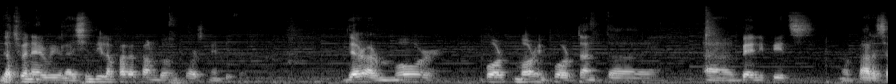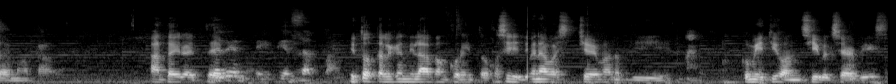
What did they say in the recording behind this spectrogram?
That's when I realized, hindi lang para pang law enforcement ito. There are more for, more important uh, uh, benefits no, para sa mga tao. Anti-red The tape. red tape, yes, that one. Ito talagang nilabang ko rin ito kasi when I was chairman of the Committee on Civil Service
